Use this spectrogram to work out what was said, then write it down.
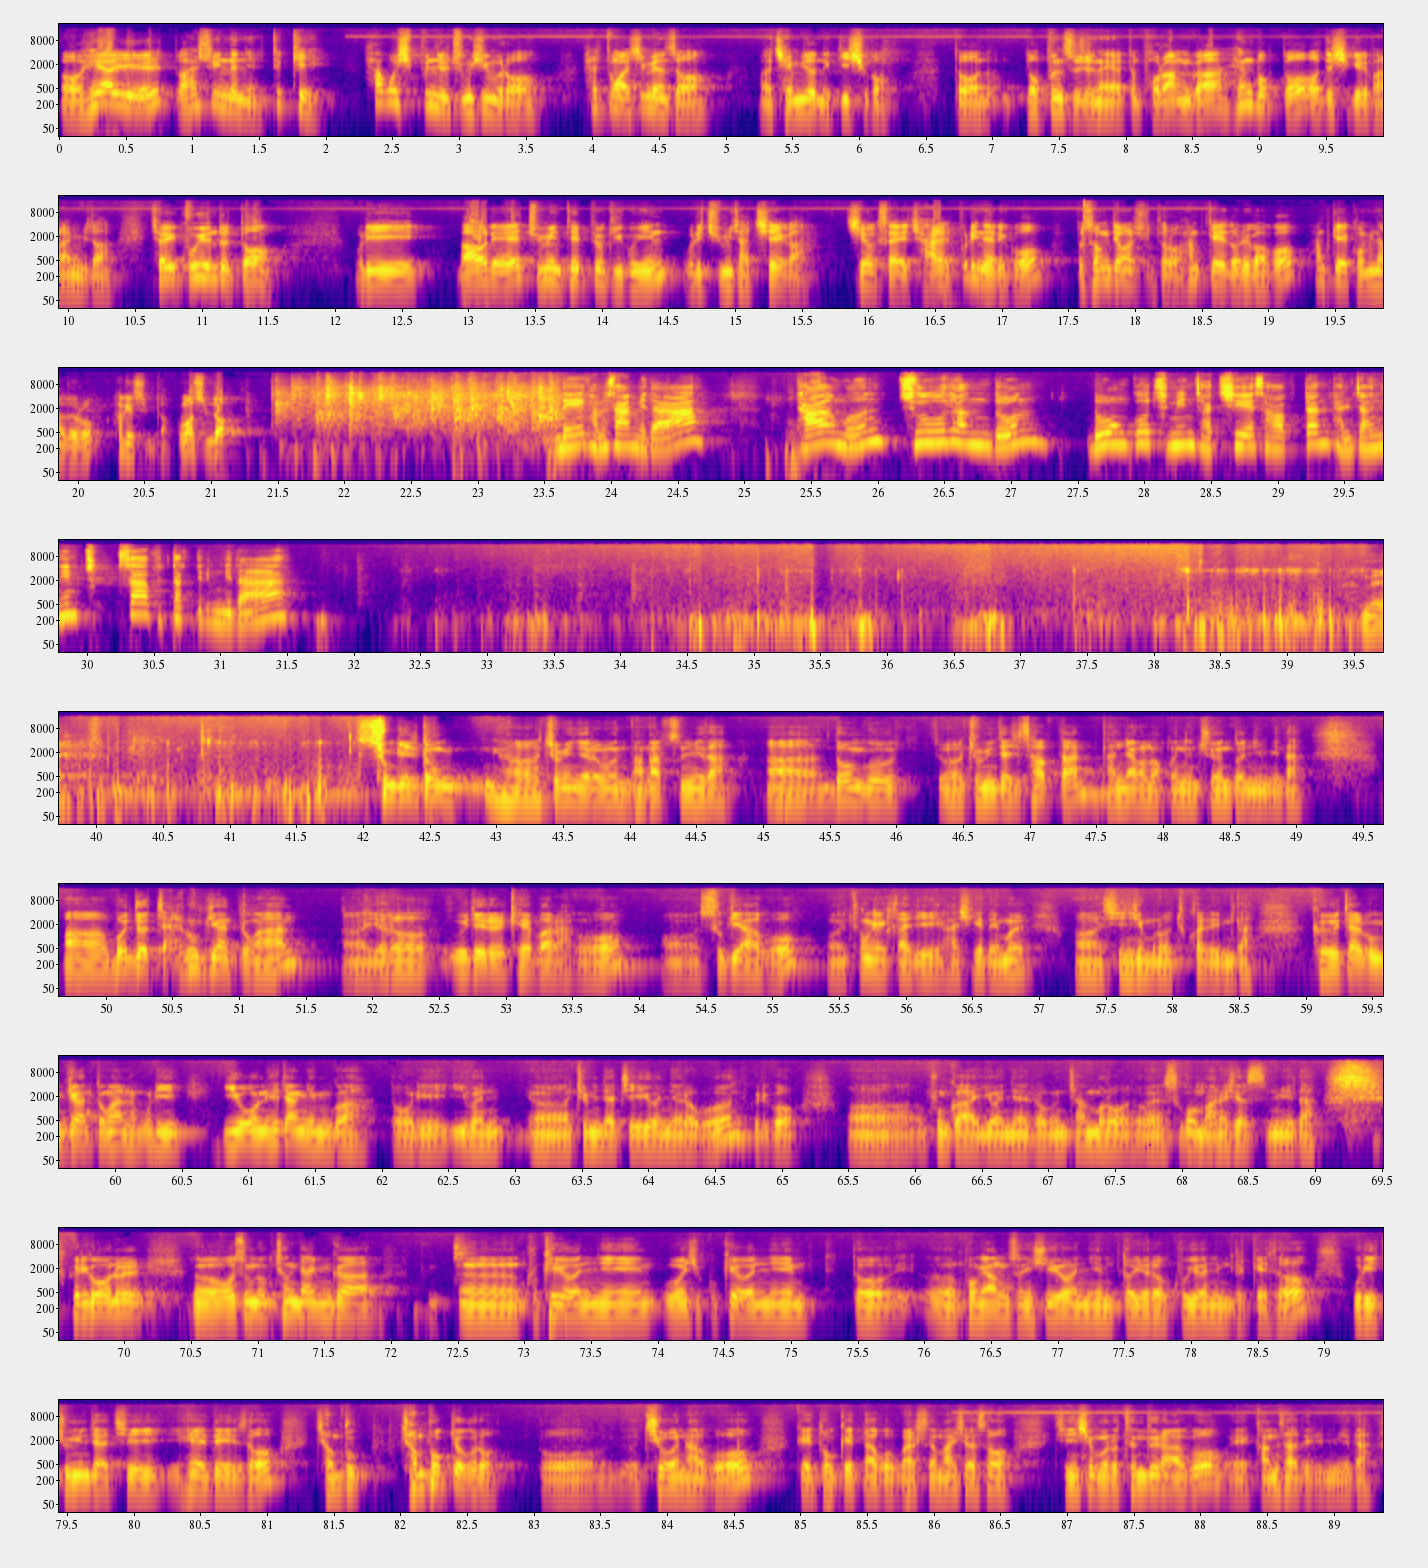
어, 해야 할 일, 또 할 수 있는 일, 특히 하고 싶은 일 중심으로 활동하시면서 어, 재미도 느끼시고 또 노- 높은 수준의 어떤 보람과 행복도 얻으시길 바랍니다. 저희 구의원들도 우리 마을의 주민 대표 기구인 우리 주민자치회가 지역사회에 잘 뿌리내리고 또 성장할 수 있도록 함께 노력하고 함께 고민하도록 하겠습니다. 고맙습니다. 네, 감사합니다. 다음은 주현돈 노원구 주민자치회 사업단 단장님 축사 부탁드립니다. 네. 중길동 어, 주민 여러분 반갑습니다. 아, 농구 어, 주민자치 사업단 단장을 맡고 있는 주현돈입니다. 아, 먼저 짧은 기간 동안 어, 여러 의제를 개발하고 어, 수기하고 어, 총회까지 하시게 됨을 어, 진심으로 축하드립니다. 그 짧은 기간 동안 우리 이호원 회장님과 또 우리 이원 어, 주민자치 위원 여러분 그리고 어, 분과 위원 여러분 참으로 어, 수고 많으셨습니다. 그리고 오늘 어, 오승록 청장님과 어, 국회의원님, 우원식 국회의원님, 또 어, 봉양순 시의원님, 또 여러 구의원님들께서 우리 주민자치에 대해서 전폭, 전폭적으로 또 지원하고 돕겠다고 말씀하셔서 진심으로 든든하고 예, 감사드립니다.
